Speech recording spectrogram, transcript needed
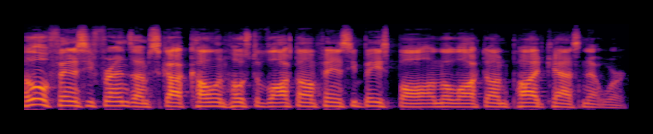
Hello, fantasy friends. I'm Scott Cullen, host of Locked On Fantasy Baseball on the Locked On Podcast Network.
